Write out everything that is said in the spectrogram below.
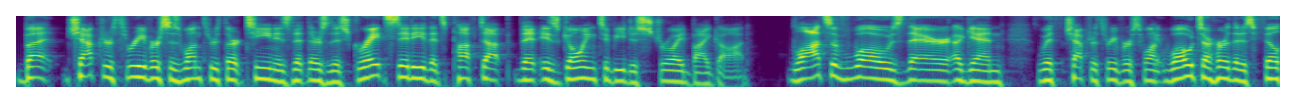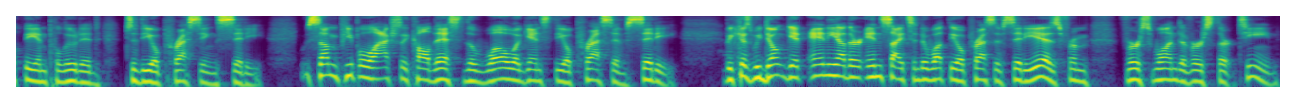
But chapter 3, verses 1 through 13 is that there's this great city that's puffed up that is going to be destroyed by God. Lots of woes there again with chapter 3, verse 1. Woe to her that is filthy and polluted to the oppressing city. Some people will actually call this the woe against the oppressive city because we don't get any other insights into what the oppressive city is from verse 1 to verse 13.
